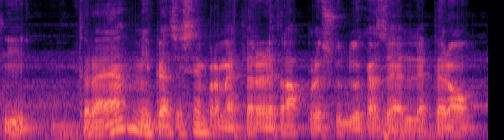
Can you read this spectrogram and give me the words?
T3 mi piace sempre mettere le trappole su due caselle però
